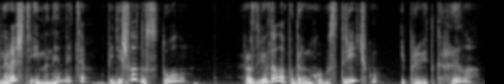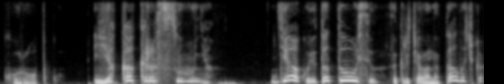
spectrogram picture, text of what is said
Нарешті іменинниця підійшла до столу, розв'язала подарункову стрічку і привідкрила коробку. Яка красуня! Дякую, татусю, закричала Наталочка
